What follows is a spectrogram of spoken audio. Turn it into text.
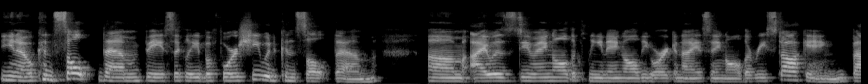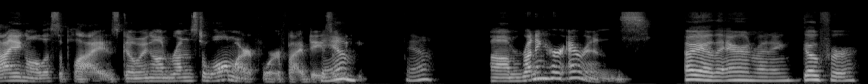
you know, consult them basically before she would consult them. Um, I was doing all the cleaning, all the organizing, all the restocking, buying all the supplies, going on runs to Walmart four or five days a week, Yeah. um, running her errands. Oh yeah, the errand running. Gopher.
